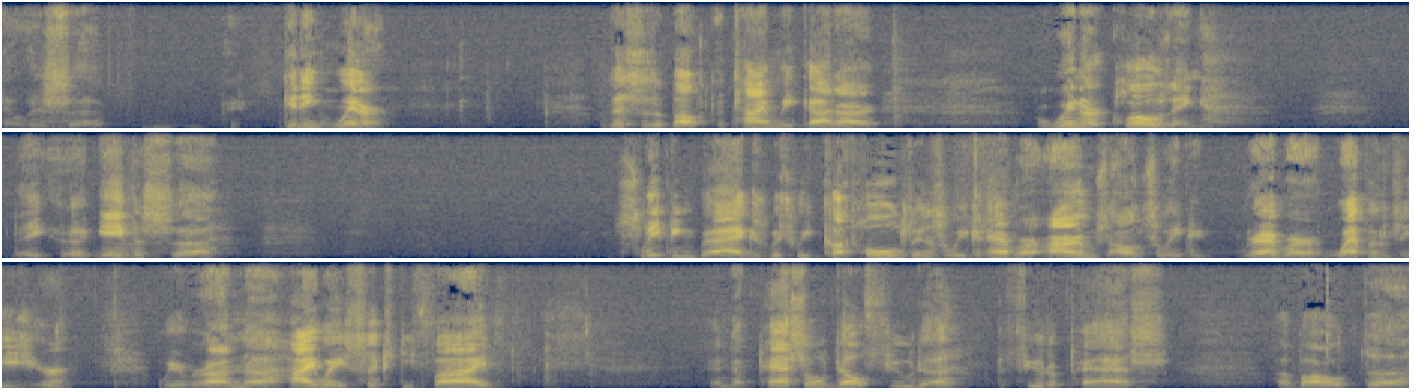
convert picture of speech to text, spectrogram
it was uh, getting winter. This is about the time we got our winter clothing. They uh, gave us uh, sleeping bags, which we cut holes in so we could have our arms out so we could grab our weapons easier. We were on uh, Highway 65 in the Paso del Futa, the Futa Pass, about uh,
